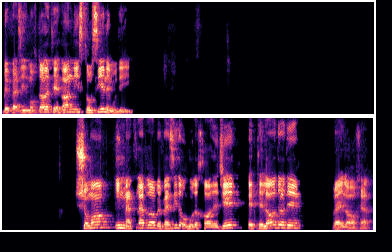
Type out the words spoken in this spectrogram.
به وزیر مختار تهران نیز توصیه نموده ایم. شما این مطلب را به وزیر امور خارجه اطلاع داده و الی آخر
